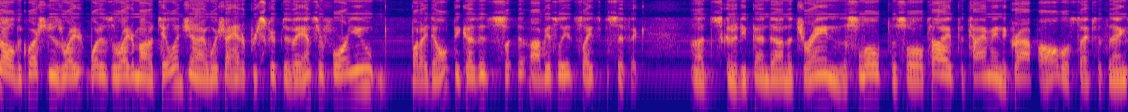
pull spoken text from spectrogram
So the question is, right, what is the right amount of tillage? And I wish I had a prescriptive answer for you, but I don't because it's obviously it's site specific. Uh, it's going to depend on the terrain, the slope, the soil type, the timing, the crop, all those types of things.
